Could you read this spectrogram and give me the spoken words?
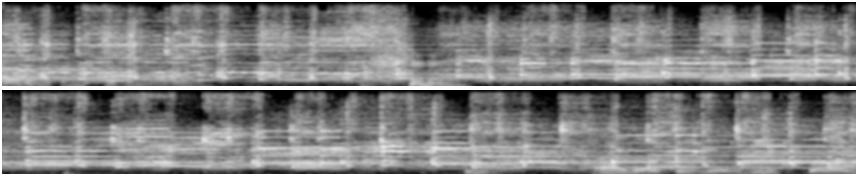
Agora tá eu escudo amarelo. Agora sim, eu vi fora,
